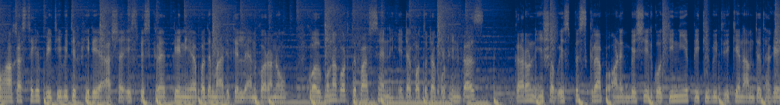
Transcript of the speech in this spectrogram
মহাকাশ থেকে পৃথিবীতে ফিরে আসা স্পেসক্রাইবকে নিরাপদে মাটিতে ল্যান্ড করানো। কল্পনা করতে পারছেন এটা কতটা কঠিন কাজ? কারণ এসব স্পেসক্রাফট অনেক বেশি গতি নিয়ে পৃথিবী থেকে নামতে থাকে,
